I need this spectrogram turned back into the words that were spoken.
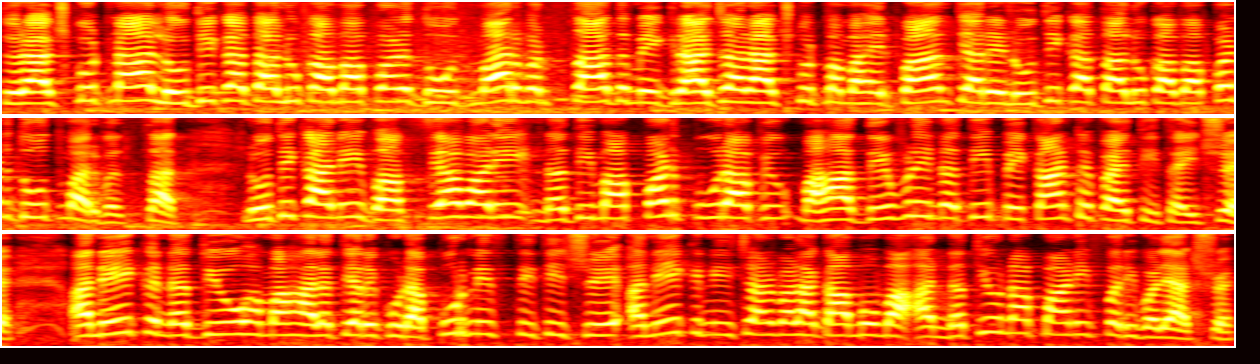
તો રાજકોટના લોધિકા તાલુકામાં પણ ધોધમાર વરસાદ. મેઘરાજા રાજકોટમાં મહેરબાન ત્યારે લોધિકા તાલુકામાં પણ ધોધમાર વરસાદ. લોધિકાની વાસિયાવાળી નદીમાં પણ પૂર આવ્યું. મહાદેવળી નદી બેકાંઠે વહેતી થઈ છે. અનેક નદીઓમાં હાલ અત્યારે ઘોડાપુરની સ્થિતિ છે. અનેક નીચાણવાળા ગામોમાં આ નદીઓના પાણી ફરી વળ્યા છે.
